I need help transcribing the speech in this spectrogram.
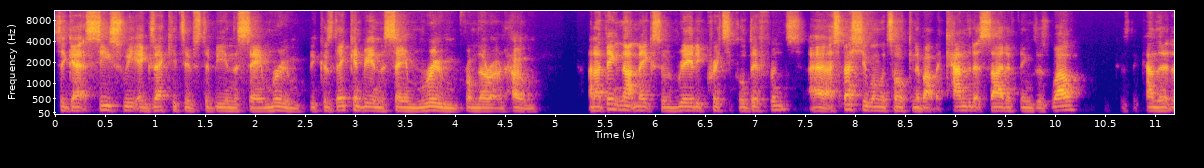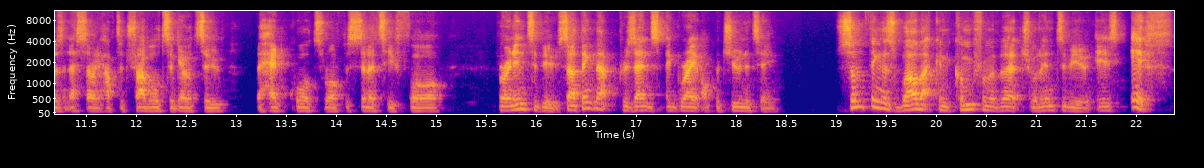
to get C suite executives to be in the same room because they can be in the same room from their own home. And I think that makes a really critical difference, uh, especially when we're talking about the candidate side of things as well, because the candidate doesn't necessarily have to travel to go to the headquarters or facility for, for an interview. So I think that presents a great opportunity something as well that can come from a virtual interview is if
